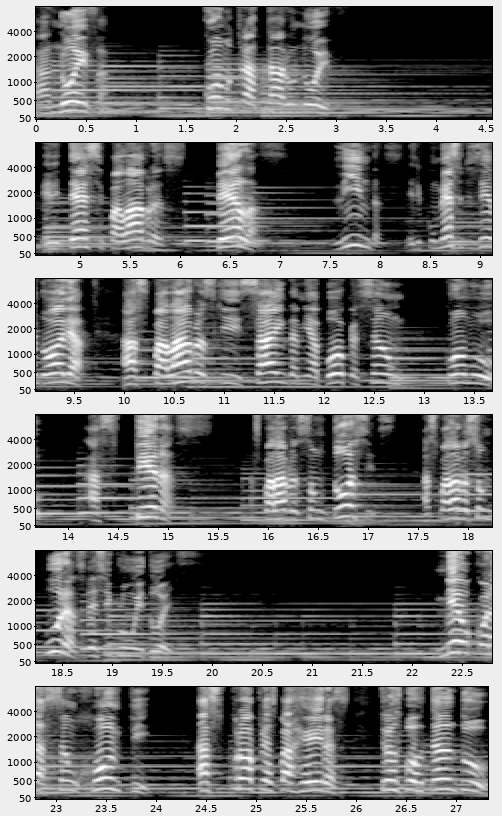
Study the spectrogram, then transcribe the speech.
a noiva como tratar o noivo. Ele tece palavras belas, lindas. Ele começa dizendo: Olha, as palavras que saem da minha boca são como as penas, as palavras são doces, as palavras são puras. Versículo 1 e 2. Meu coração rompe as próprias barreiras, transbordando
